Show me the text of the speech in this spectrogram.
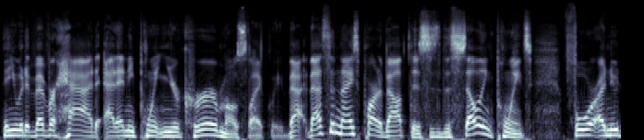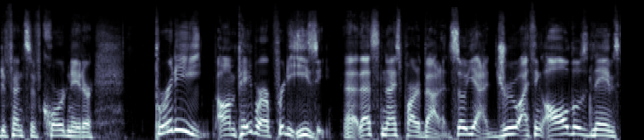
than you would have ever had at any point in your career, most likely. That that's the nice part about this is the selling points for a new defensive coordinator pretty on paper are pretty easy. That's the nice part about it. So yeah, Drew, I think all those names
